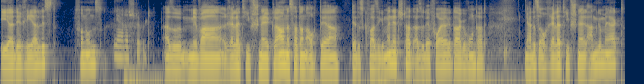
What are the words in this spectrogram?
eher der Realist von uns. Ja, das stimmt. Also mir war relativ schnell klar und das hat dann auch der, der das quasi gemanagt hat, also der vorher da gewohnt hat, er hat es auch relativ schnell angemerkt,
